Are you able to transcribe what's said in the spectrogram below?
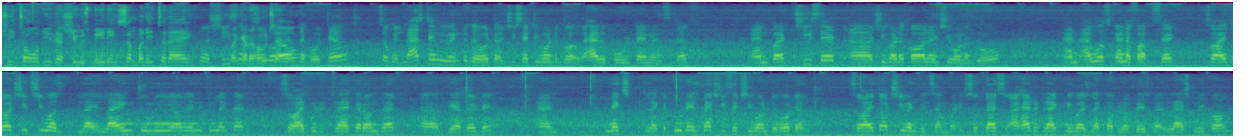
she told you that she was meeting somebody today, No, she like said at a hotel. was at the hotel. So okay, last time we went to the hotel, she said you want to go have a pool time and stuff. And but she said uh, she got a call and she want to go, and I was kind of upset. So I thought she she was li- lying to me or anything like that. So I put a tracker on that uh, the other day, and next like two days back she said she went to hotel. So I thought she went with somebody. So that's I had a track device like a couple of days back, last week on.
